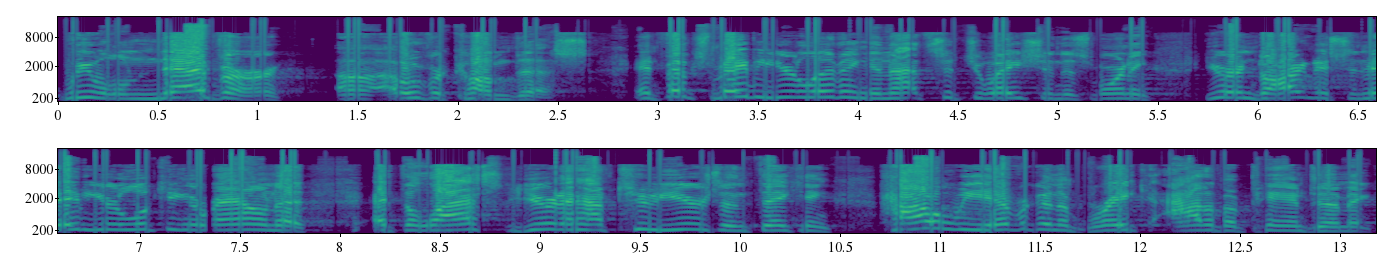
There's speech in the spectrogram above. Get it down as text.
we will never uh, overcome this. And, folks, maybe you're living in that situation this morning. You're in darkness, and maybe you're looking around at, at the last year and a half, two years, and thinking, how are we ever going to break out of a pandemic?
